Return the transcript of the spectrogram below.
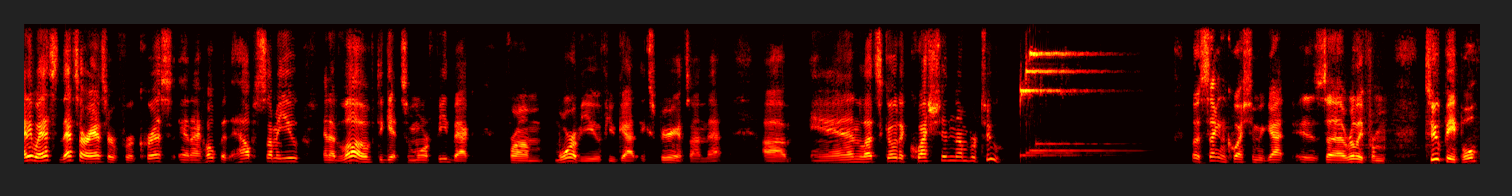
anyway, that's that's our answer for Chris, and I hope it helps some of you. And I'd love to get some more feedback from more of you if you've got experience on that. Um, and let's go to question number two. The second question we got is uh, really from two people.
